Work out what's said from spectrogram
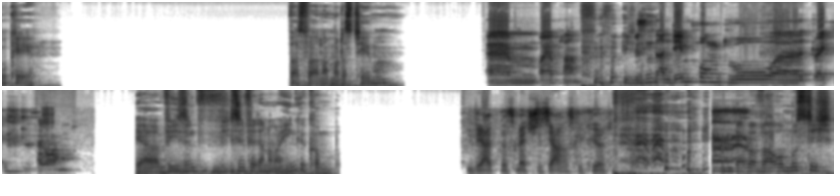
Okay. Was war nochmal das Thema? Ähm, euer Plan. wir sind an dem Punkt, wo äh, Drake den Titel verloren hat. Ja, wie sind, wie sind wir da nochmal hingekommen? Wir hatten das Match des Jahres gekürt. aber warum musste ich,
